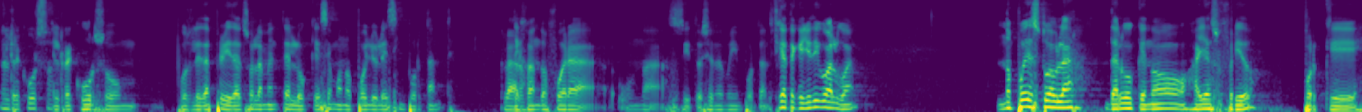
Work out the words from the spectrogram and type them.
el recurso. el recurso, pues le da prioridad solamente a lo que ese monopolio le es importante, Claro. dejando afuera unas situaciones muy importantes. Fíjate que yo digo algo, ¿eh? no puedes tú hablar de algo que no hayas sufrido, porque,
